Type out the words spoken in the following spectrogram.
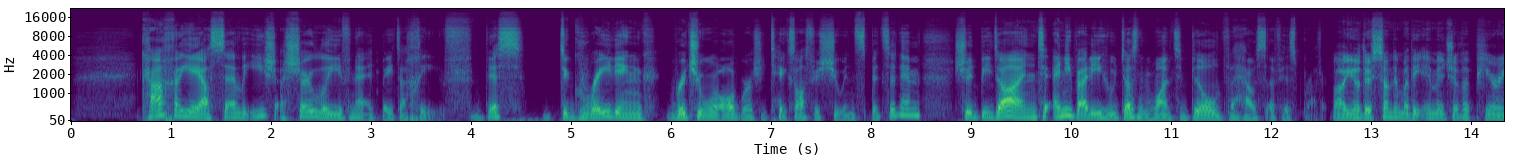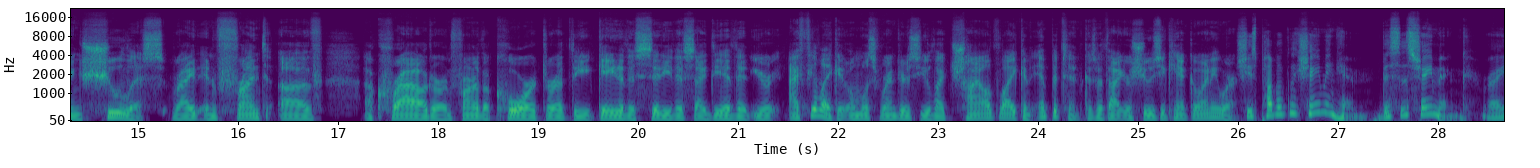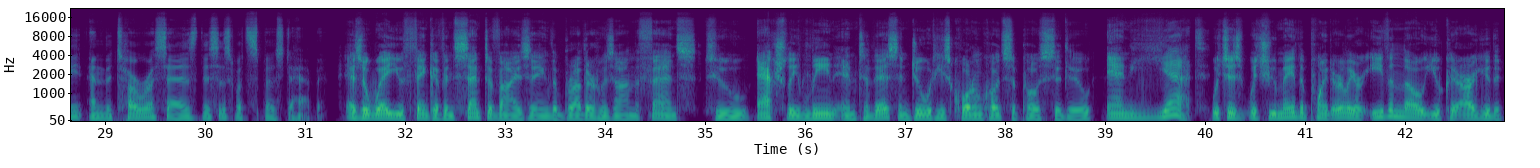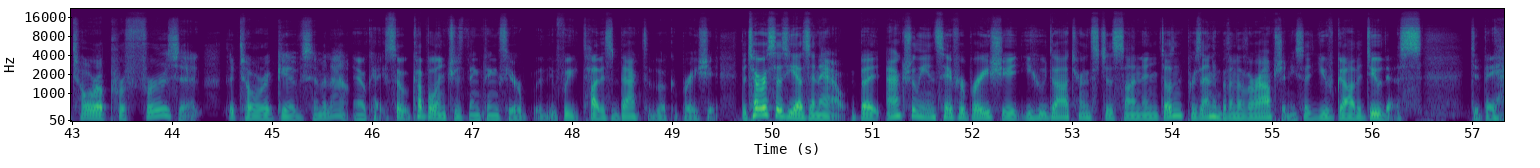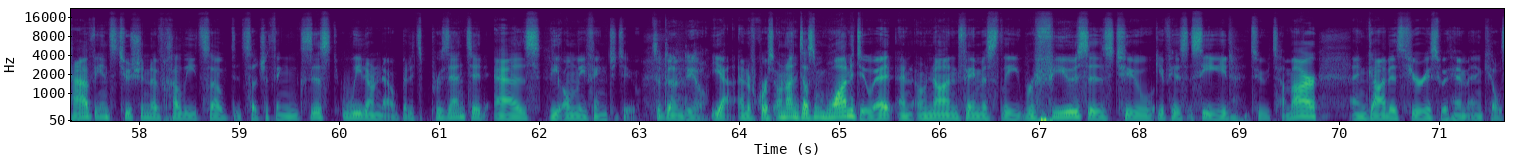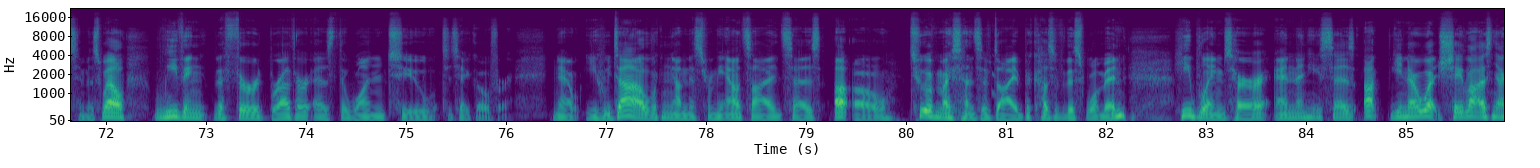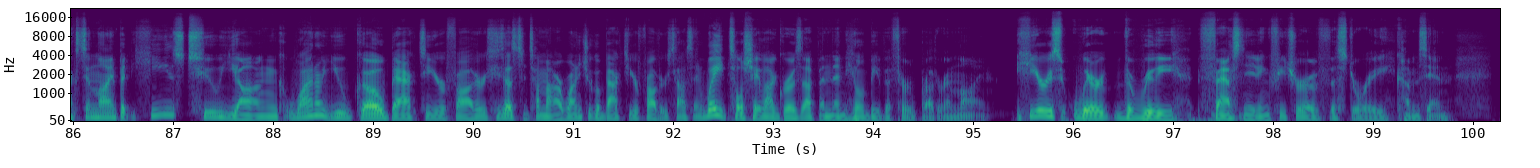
This degrading ritual where she takes off his shoe and spits at him should be done to anybody who doesn't want to build the house of his brother. Well, you know, there's something about the image of appearing shoeless, right, in front of a crowd or in front of a court or at the gate of the city, this idea that you're, I feel like it almost renders you like childlike and impotent because without your shoes, you can't go anywhere. She's publicly shaming him. This is shaming, right? And the Torah says this is what's supposed to happen. As a way you think of incentivizing the brother who's on the fence to actually lean into this and do what he's quote unquote supposed to do. And yet, which is, which you made the point earlier, even though you could argue the Torah prefers it, the Torah gives him an out. Okay, so a couple interesting things here. If we tie this back to the book of Bereshit, the Torah says he has an out, but actually in Sefer Bereshit, Yehuda turns to his son and doesn't present him with another option. He said, "You've got to do this." Did they have the institution of chalitza? Did such a thing exist? We don't know, but it's presented as the only thing to do. It's a done deal. Yeah, and of course Onan doesn't want to do it, and Onan famously refuses to give his seed to Tamar, and God is furious with him and kills him as well, leaving the third brother as the one to to take over. Now, Yehuda, looking on this from the outside, says, Uh oh, two of my sons have died because of this woman. He blames her, and then he says, Oh, you know what? Shelah is next in line, but he's too young. Why don't you go back to your father's? He says to Tamar, Why don't you go back to your father's house and wait till Shelah grows up, and then he'll be the third brother in line. Here's where the really fascinating feature of the story comes in.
